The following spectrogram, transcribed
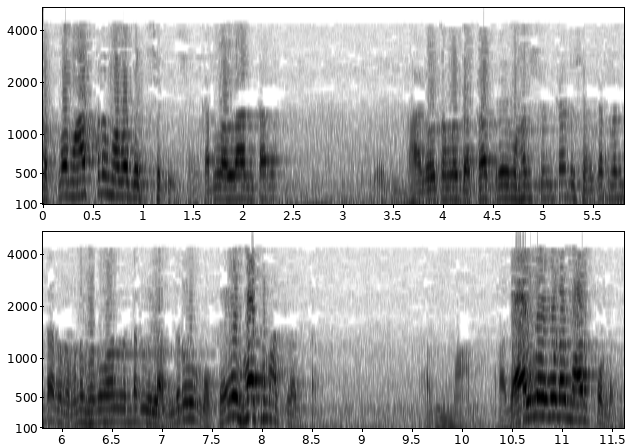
సత్వమాత్రం అవగచ్చతి. శంకర్లు అలా అంటారు. భాగవతంలో దత్తాత్రేయ మహర్షి అంటాడు శంకర్లు అంటారు రమణ భగవాన్లు అంటారు వీళ్ళందరూ ఒకే భాష మాట్లాడతారు. అది మా- పదాల్లో కూడా మార్పు ఉండదు.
